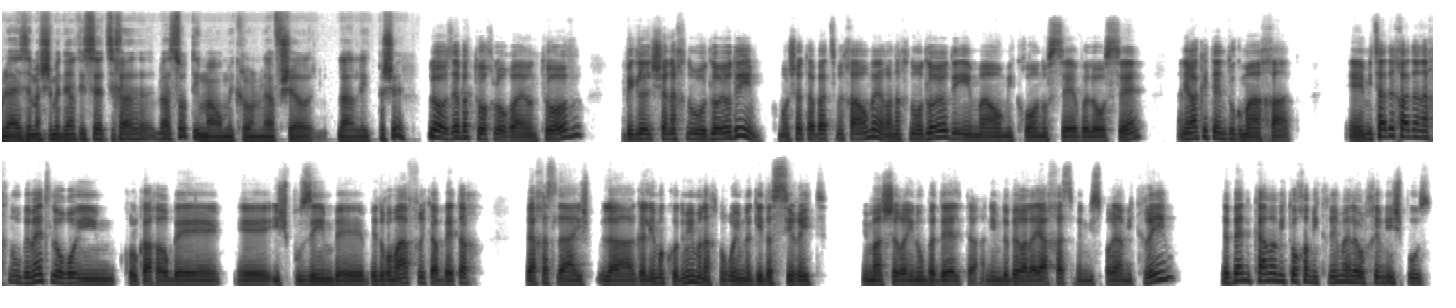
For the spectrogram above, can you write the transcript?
אולי זה מה שמדינת ישראל צריכה לעשות עם האומיקרון, לאפשר לה להתפשט. לא, זה בטוח לא רעיון טוב, בגלל שאנחנו עוד לא יודעים, כמו שאתה בעצמך אומר, אנחנו עוד לא יודעים מה האומיקרון עושה ולא עושה. אני רק אתן דוגמה אחת. אה, מצד אחד אנחנו באמת לא רואים כל כך הרבה אה, אשפוזים בדרום אפריקה, בטח ביחס לגלים הקודמים אנחנו רואים נגיד עשירית ממה שראינו בדלתא. אני מדבר על היחס בין מספרי המקרים לבין כמה מתוך המקרים האלה הולכים לאשפוז.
